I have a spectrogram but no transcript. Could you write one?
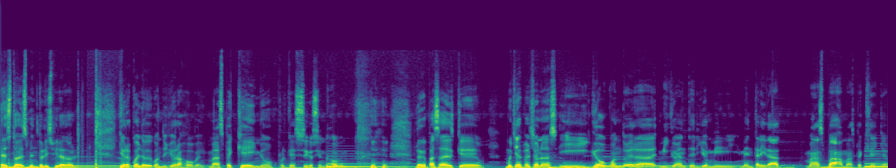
Esto es Mentor Inspirador. Yo recuerdo que cuando yo era joven, más pequeño, porque sigo siendo joven, lo que pasa es que muchas personas y yo cuando era mi yo anterior, mi mentalidad más baja, más pequeña,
